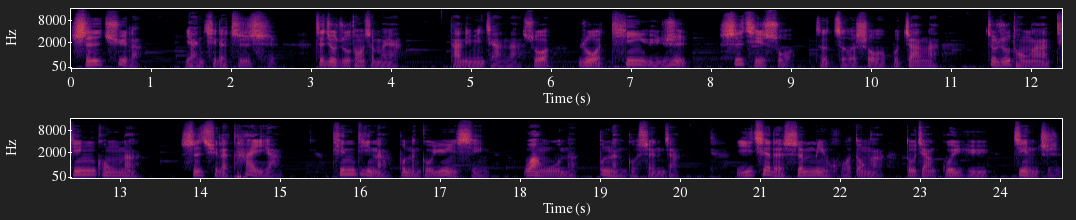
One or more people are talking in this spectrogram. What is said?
失去了阳气的支持，这就如同什么呀？它里面讲了说：“若听与日失其所，则折寿而不彰啊。”就如同啊天空呢失去了太阳，天地呢不能够运行，万物呢不能够生长，一切的生命活动啊都将归于静止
